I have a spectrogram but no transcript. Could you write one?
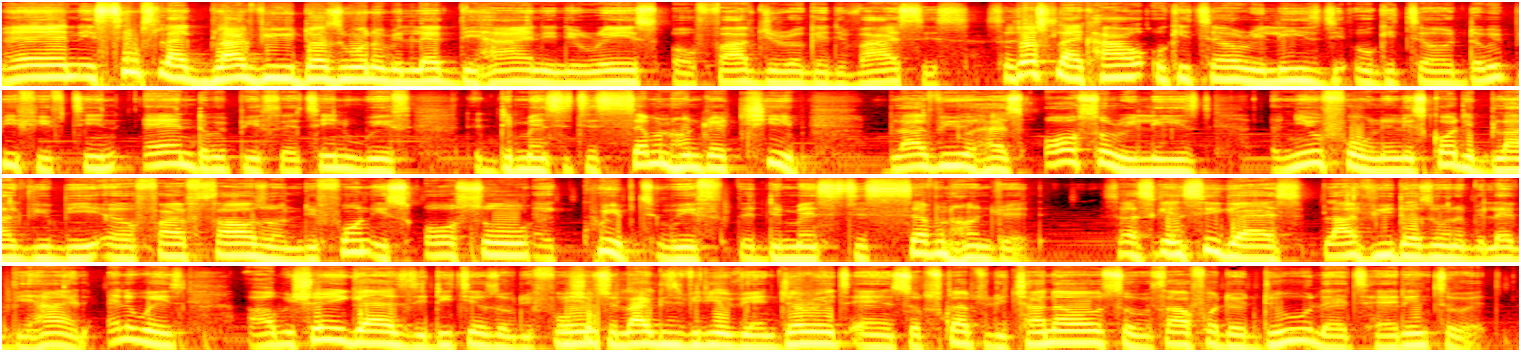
Man, it seems like Blackview doesn't want to be left behind in the race of 5G rugged devices. So just like how Oukitel released the Oukitel WP15 and WP13 with the Dimensity 700 chip, Blackview has also released a new phone. It is called the Blackview BL5000. The phone is also equipped with the Dimensity 700. So as you can see guys, Blackview doesn't want to be left behind. Anyways, I'll be showing you guys the details of the phone. Make sure to like this video if you enjoy it and subscribe to the channel. So without further ado, let's head into it.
